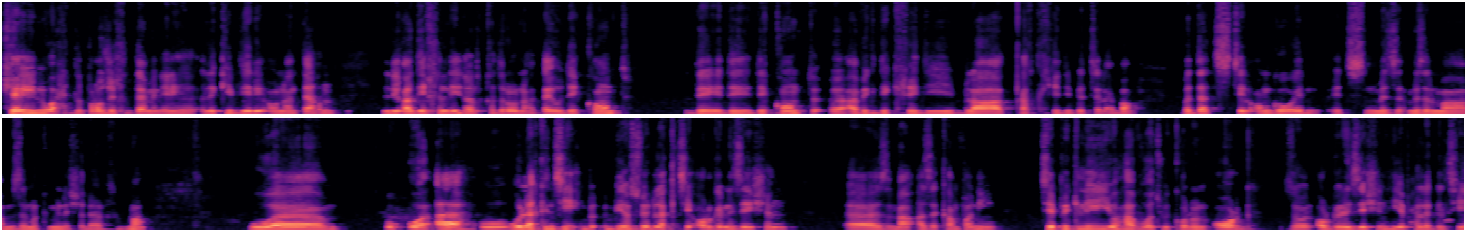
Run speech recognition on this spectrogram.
كاين واحد ال projet خدامين عليه l'équipe ديالي en interne اللي غادي يخلينا نقدروا نعطيو des comptes des des des comptes avec des crédits بلا carte crédit بلا اللعبه بدات still ongoing مازال ما مازال ما كملناش على الخدمة. و و آه ولا كنتي bien sûr الا كنتي organization زعما as a company you have what we call an org. So an organization هي بحال قلتي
